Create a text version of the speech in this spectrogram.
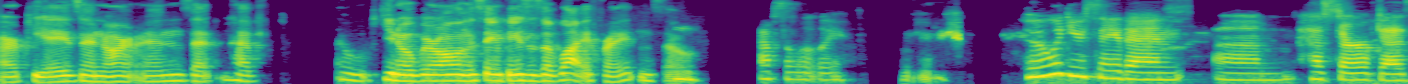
our PAs and RNs that have, you know, we're all in the same phases of life, right? And so, mm, absolutely. Who would you say then um, has served as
